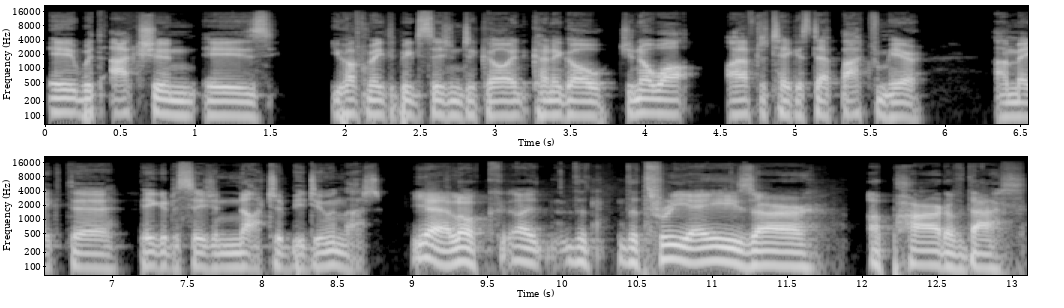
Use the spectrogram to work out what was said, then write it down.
It, with action is you have to make the big decision to go and kind of go, do you know what? I have to take a step back from here and make the bigger decision not to be doing that. Yeah, look, uh, the the three A's are a part of that,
